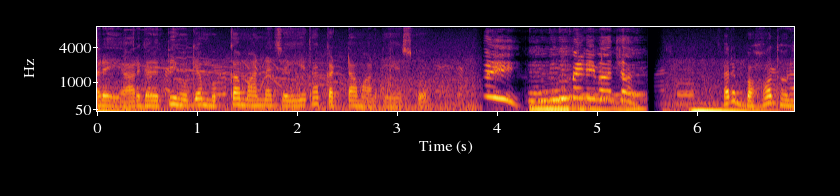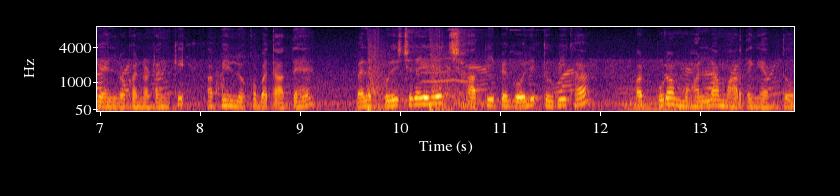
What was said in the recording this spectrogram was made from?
अरे यार गलती हो गया मुक्का मारना चाहिए था कट्टा मार दिया इसको। मैं नहीं मानता। अरे बहुत हो गया इन लोग का नौटंकी। अभी इन लोग को बताते हैं। पहले पुलिस चले गई छाती पे गोली तू भी खा और पूरा मोहल्ला मार देंगे अब तो।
